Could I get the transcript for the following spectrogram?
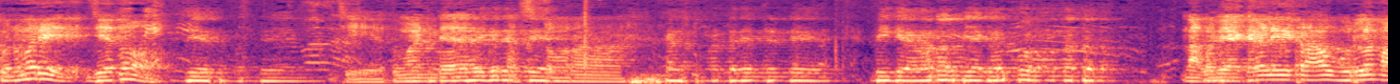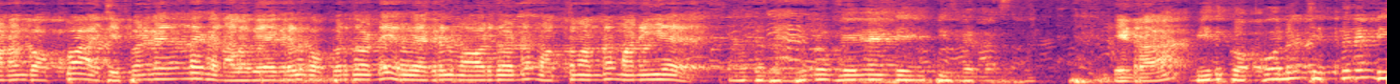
కొను మరి జీతం జీతం అండి జీతం అంటే కష్టంరా కష్టం అంటే ఏంటంటే మీకు ఏమన్నా మీ గారి పొలం ఉందంటారు నలభై ఎకరాలు ఏంటి రా ఊర్లో మనం గొప్ప చెప్పాను కదా నలభై ఎకరాలు కొబ్బరి తోట ఇరవై ఎకరాలు మామిడి తోట మొత్తం అంతా మనయ్యే అంత ఏంట్రా? మీది గొప్ప వాళ్ళు అని చెప్తానండి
